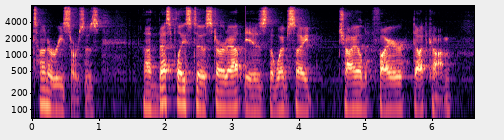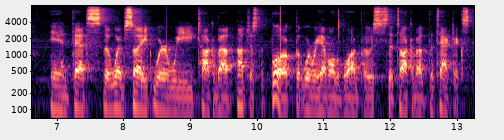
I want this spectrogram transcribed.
ton of resources. Uh, the best place to start out is the website childfire.com. And that's the website where we talk about not just the book, but where we have all the blog posts that talk about the tactics.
